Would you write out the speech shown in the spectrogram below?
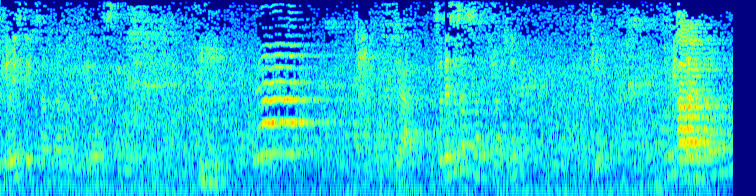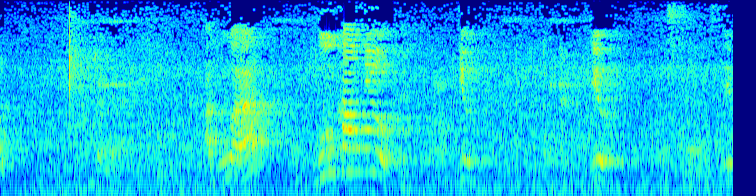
okay, let's take some time to get out this video. yeah. So this is a self introduction. Okay. Can we start? Aku ah bukan you. You. You. You.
